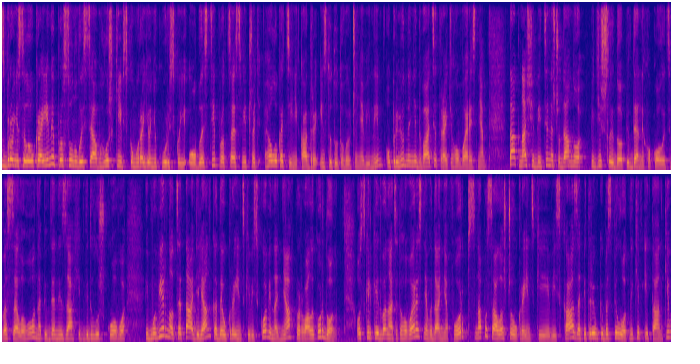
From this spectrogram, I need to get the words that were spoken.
Збройні сили України просунулися в Глушківському районі Курської області. Про це свідчать геолокаційні кадри інституту вивчення війни, оприлюднені 23 вересня. Так, наші бійці нещодавно підійшли до південних околиць Веселого на південний захід від Глушково. Ймовірно, це та ділянка, де українські військові на днях прорвали кордон, оскільки 12 вересня видання Forbes написало, що українські війська за підтримки безпілотників і танків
